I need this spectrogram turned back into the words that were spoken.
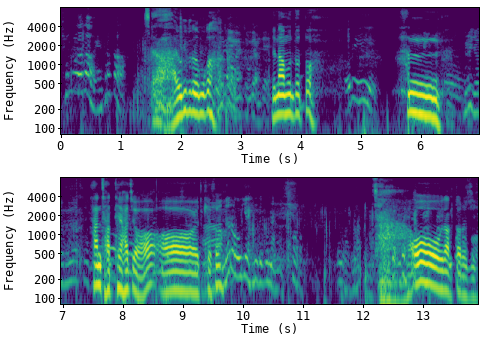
충분하다 괜찮다 자 여기도 나무가 이 나무도 또 한 한 자태하죠. 어 이렇게 해서 자, 오, 낭 떨어지기.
